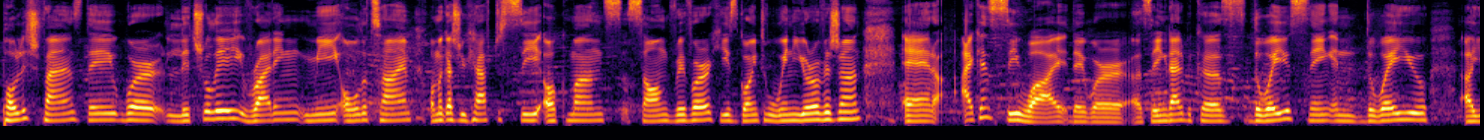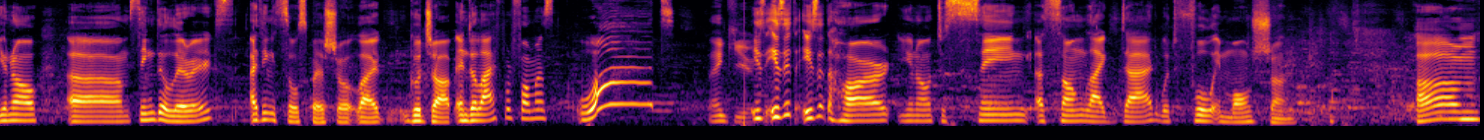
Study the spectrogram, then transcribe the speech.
Polish fans they were literally writing me all the time. Oh my gosh, you have to see Okman's song River. He's going to win Eurovision, and I can see why they were uh, saying that because the way you sing and the way you uh, you know um, sing the lyrics, I think it's so special. Like good job and the live performance. What? Thank you. Is, is it is it hard, you know, to sing a song like that with full emotion? Um,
